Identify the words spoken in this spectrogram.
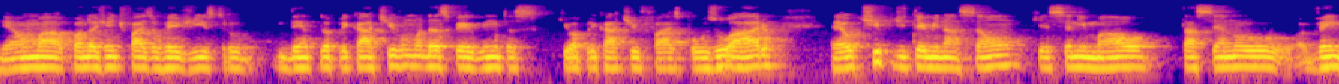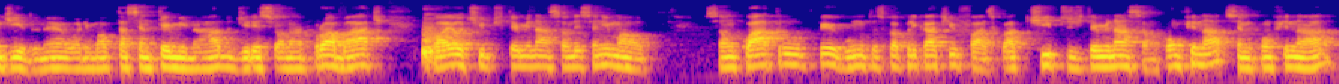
É uma, quando a gente faz o registro dentro do aplicativo, uma das perguntas que o aplicativo faz para o usuário é o tipo de terminação que esse animal está sendo vendido, né? O animal que está sendo terminado, direcionado para o abate, qual é o tipo de terminação desse animal? São quatro perguntas que o aplicativo faz, quatro tipos de terminação: confinado, semi-confinado,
